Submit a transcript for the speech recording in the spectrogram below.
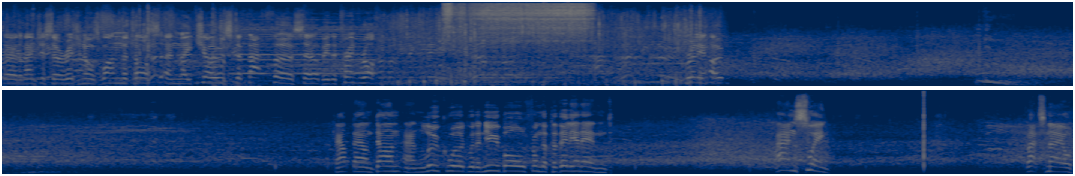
So the Manchester Originals won the toss and they chose to bat first. So it'll be the Trent Rock. Brilliant open. Countdown done, and Luke Wood with a new ball from the pavilion end. And swing. That's nailed.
